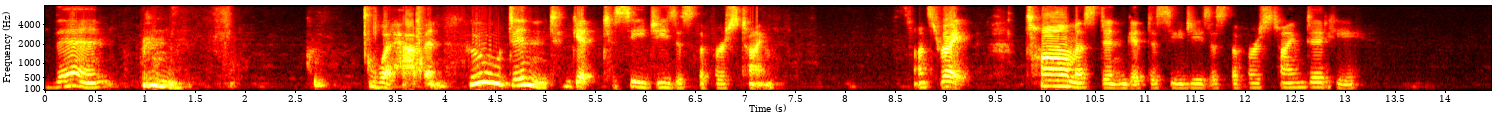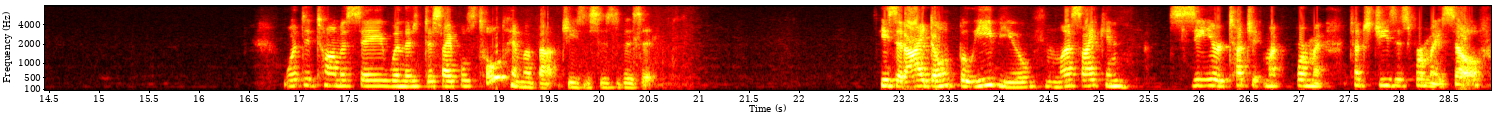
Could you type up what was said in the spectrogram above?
Then, what happened? Who didn't get to see Jesus the first time? That's right. Thomas didn't get to see Jesus the first time, did he? What did Thomas say when the disciples told him about Jesus' visit? He said, I don't believe you unless I can see or touch it my, for my touch Jesus for myself,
